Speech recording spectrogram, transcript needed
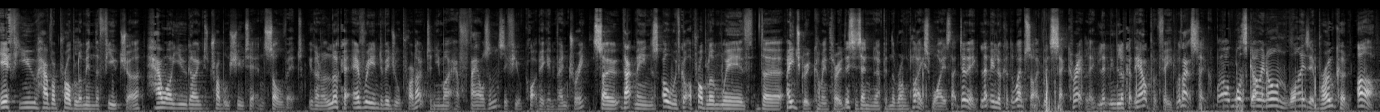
if you have a problem in the future, how are you going to troubleshoot it and solve it? You're going to look at every individual product, and you might have thousands if you're quite a big inventory. So that means, oh, we've got a problem with the age group coming through. This is ending up in the wrong place. Why is that doing? Let me look at the website. Was set correctly? Let me look at the output feed. Well, that's. Well, what's going on? Why is it broken? Ah,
